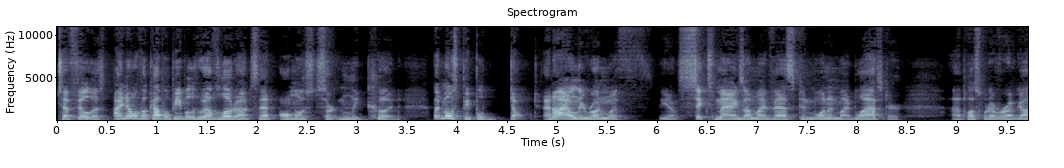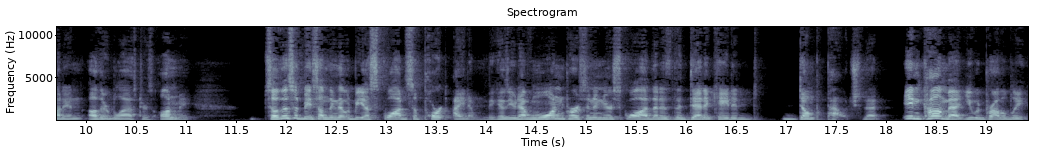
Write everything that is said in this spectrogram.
to fill this. I know of a couple people who have loadouts that almost certainly could, but most people don't. And I only run with you know six mags on my vest and one in my blaster, uh, plus whatever I've got in other blasters on me. So this would be something that would be a squad support item because you'd have one person in your squad that is the dedicated dump pouch that in combat you would probably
